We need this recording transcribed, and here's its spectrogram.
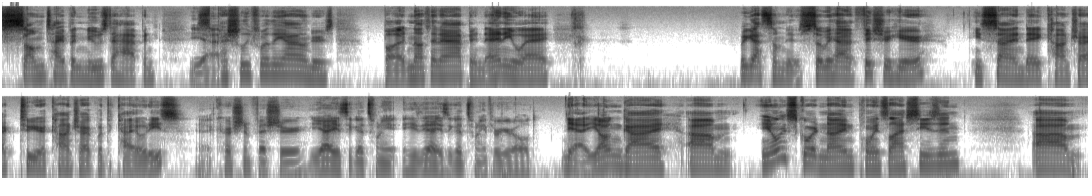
some type of news to happen. Yeah. Especially for the Islanders. But nothing happened. Anyway. We got some news. So we have Fischer here. He signed a contract, two year contract with the Coyotes. Yeah, Christian Fischer. Yeah, he's a good twenty. He's yeah, he's a good twenty-three year old. Yeah, young guy. Um, he only scored nine points last season. Um,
